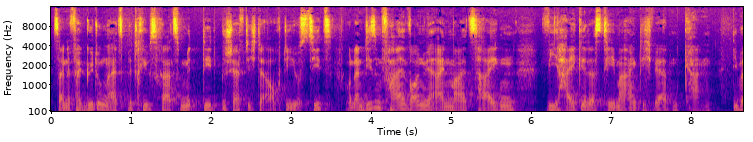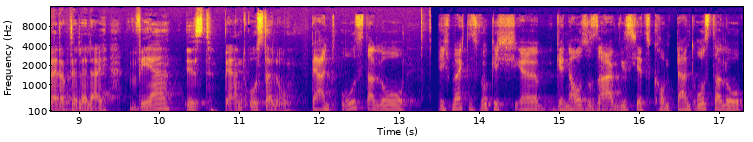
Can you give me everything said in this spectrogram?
Seine Vergütung als Betriebsratsmitglied beschäftigte auch die Justiz. Und an diesem Fall wollen wir einmal zeigen, wie heike das Thema eigentlich werden kann. Lieber Herr Dr. Lellay, wer ist Bernd Osterloh? Bernd Osterloh ich möchte es wirklich äh, genauso sagen, wie es jetzt kommt. Bernd Osterloh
